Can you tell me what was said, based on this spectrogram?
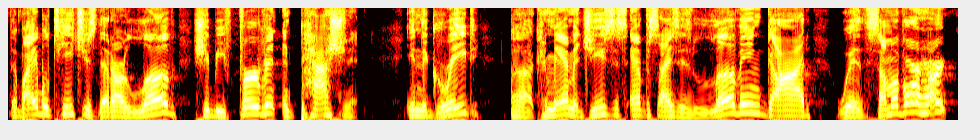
The Bible teaches that our love should be fervent and passionate. In the great uh, commandment, Jesus emphasizes loving God with some of our heart,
